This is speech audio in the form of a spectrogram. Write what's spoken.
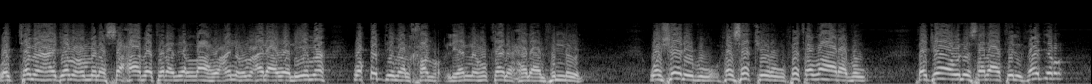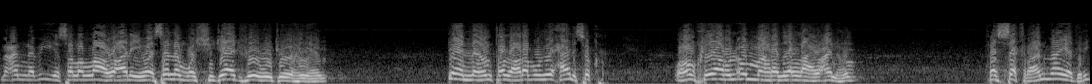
واجتمع جمع من الصحابة رضي الله عنهم على وليمة وقدم الخمر لأنه كان حلال في الليل. وشربوا فسكروا فتضاربوا فجاءوا لصلاة الفجر مع النبي صلى الله عليه وسلم والشجاج في وجوههم. لأنهم تضاربوا في حال سكر وهم خيار الأمة رضي الله عنهم. فالسكران ما يدري.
